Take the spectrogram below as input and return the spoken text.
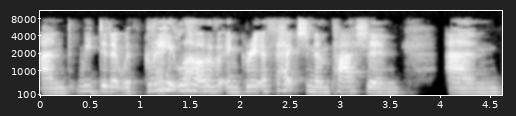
And we did it with great love and great affection and passion. And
